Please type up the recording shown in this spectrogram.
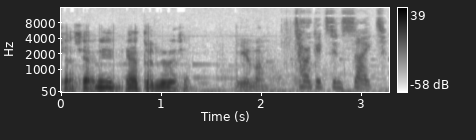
Ocha, siap nih diatur dulu, Cak. iya bang. Targets in sight.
